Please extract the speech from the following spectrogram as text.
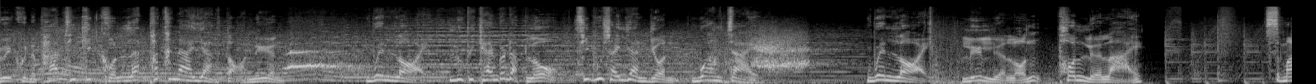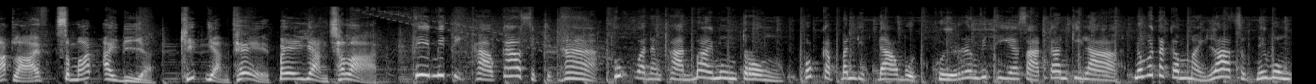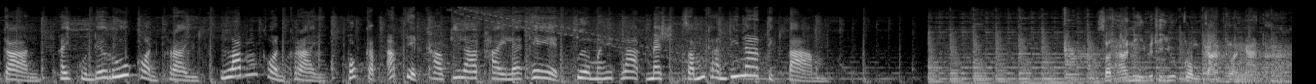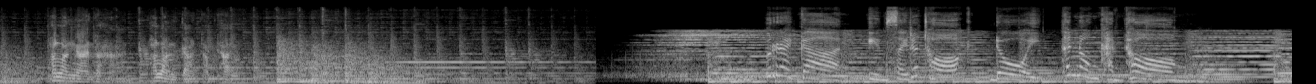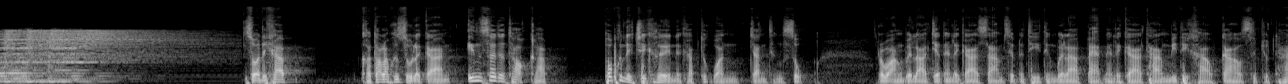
ด้วยคุณภาพที่คิดค้นและพัฒนาอย่างต่อเนื่อง เวนลอยลูพิแคนระดับโลกที่ผู้ใช้ยานยนต์วางใจ เวนลอย ลื่นเหลือล้น ทนเหลือหลาย Smart Life Smart Idea คิดอย่างเท่ เปย์อย่างฉลาด ที่มิติข่าว 90.5 ทุกวันอังคารบ่ายโมงตรง พบกับบัณฑิตดาวบุตร คุยเรื่องวิทยาศาสตร์การกีฬา นวัตกรรมใหม่ล่าสุดในวงการ ให้คุณได้รู้ก่อนใคร ล้ำก่อนใคร พบกับอัปเดตข่าวกีฬาไทยและเทศ เพื่อไม่ให้พลาดแมชสำคัญที่น่าติดตาม สถานีวิทยุกรมการพลังงานทหาร พลังงานทหาร พลังการทำไทย การ Insider Talk โดยธนงขันทอง สวัสดีครับ ขอต้อนรับเข้าสู่รายการ Insider Talk ครับ พบกันอีกเช่นเคยนะครับ ทุกวันจันทร์ถึงศุกร์ระหว่างเวลา7นาฬิกา30 นาทีถึงเวลา8นาฬิกาทางมิติข่าว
